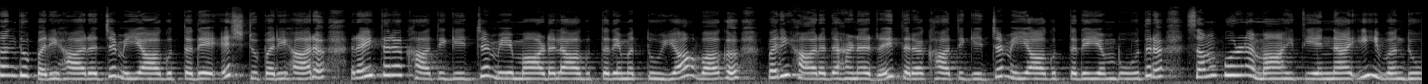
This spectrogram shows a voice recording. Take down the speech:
ಒಂದು ಪರಿಹಾರ ಜಮೆಯಾಗುತ್ತದೆ? ಎಷ್ಟು ಪರಿಹಾರ ರೈತರ ಖಾತೆಗೆ ಜಮೆ ಮಾಡಲಾಗುತ್ತದೆ ಮತ್ತು ಯಾವಾಗ ಪರಿಹಾರದ ಹಣ ರೈತರ ಖಾತೆಗೆ ಜಮೆಯಾಗುತ್ತದೆ ಎಂಬುದರ ಸಂಪೂರ್ಣ ಮಾಹಿತಿಯನ್ನ ಈ ಒಂದು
